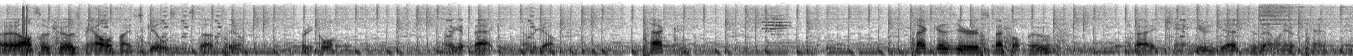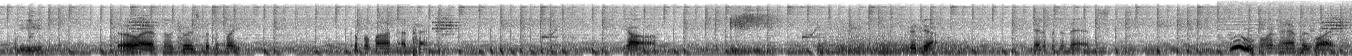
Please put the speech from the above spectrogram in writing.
it also shows me all of my skills and stuff too. Pretty cool. Do we get back? There we go. Tech. Tech is your special move, which I can't use yet because I only have 10 MP. So I have no choice but to fight. Come on, attack. Yeah. Good job. Hit him in the nets. Woo, more than half his life.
